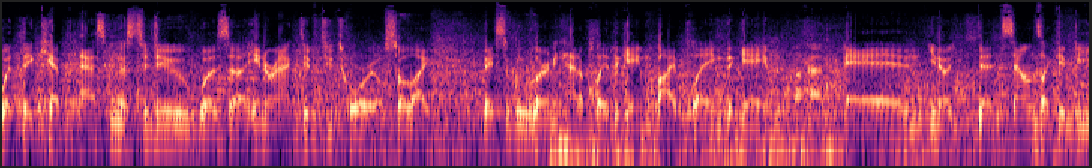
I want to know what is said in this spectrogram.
what they kept asking us to do was uh, interactive tutorial. So like basically learning how to play the game by playing the game. And you know that sounds like it'd be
